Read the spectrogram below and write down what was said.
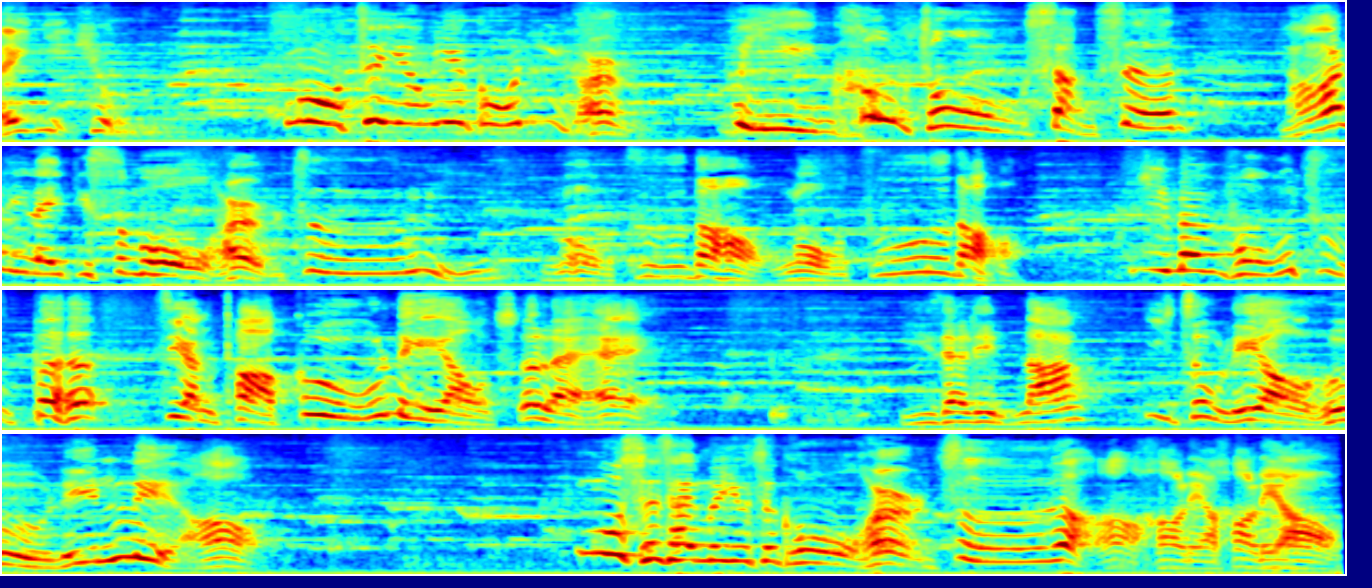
雷义兄，我只有一个女儿，不应后中上身，哪里来的什么儿子命？我知道，我知道。你们父子不和将他勾了出来，现在琳琅已走了后林了。我实在没有这个儿子啊！好了好了，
